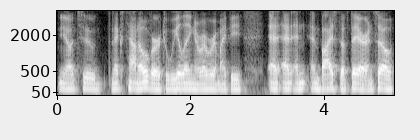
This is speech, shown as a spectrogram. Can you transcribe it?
you know to the next town over to Wheeling or wherever it might be, and and and buy stuff there. And so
